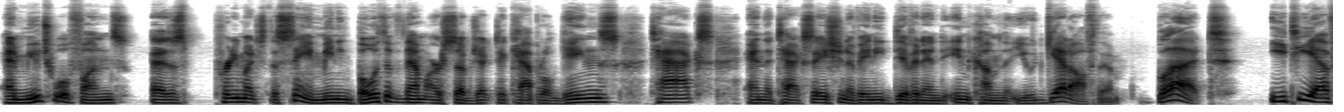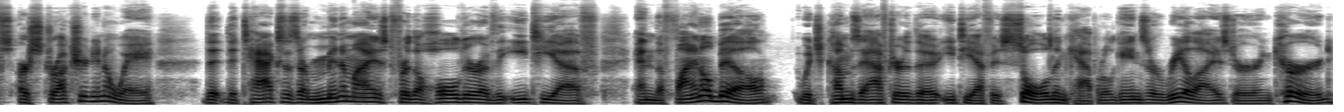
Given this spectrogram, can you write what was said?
and mutual funds as pretty much the same, meaning both of them are subject to capital gains tax and the taxation of any dividend income that you would get off them. But ETFs are structured in a way that the taxes are minimized for the holder of the ETF, and the final bill, which comes after the ETF is sold and capital gains are realized or incurred,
